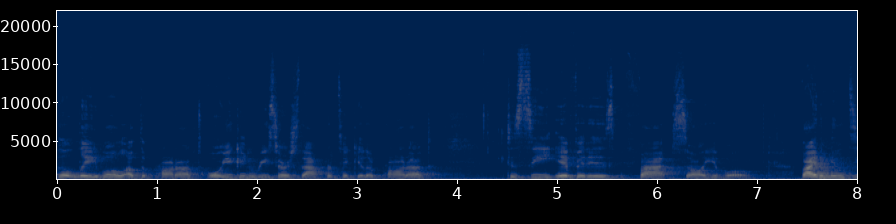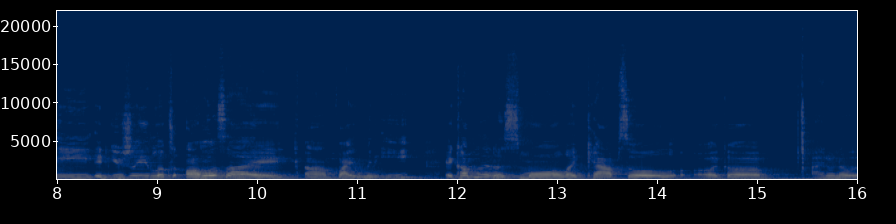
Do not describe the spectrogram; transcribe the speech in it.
the label of the product, or you can research that particular product to see if it is fat soluble. Vitamin D, it usually looks almost like um, vitamin E it comes in a small like capsule, like a I don't know.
